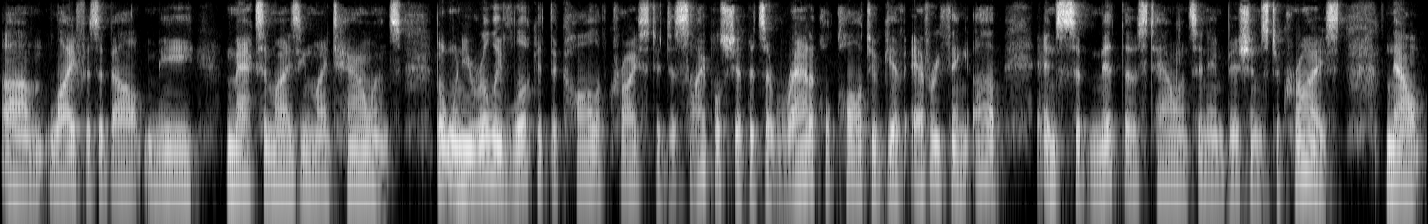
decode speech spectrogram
um, life is about me maximizing my talents. But when you really look at the call of Christ to discipleship, it's a radical call to give everything up and submit those talents and ambitions to Christ. Now,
